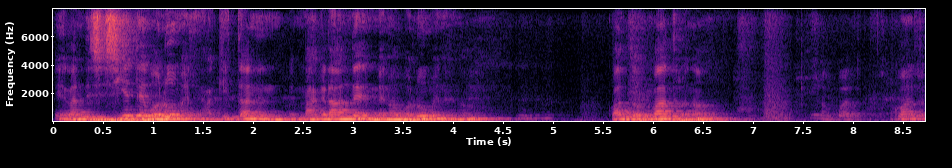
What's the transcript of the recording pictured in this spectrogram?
Eran 17 volúmenes, aquí están en, más grandes, en menos volúmenes. ¿no? ¿Cuántos? Cuatro, ¿no? Son cuatro. Cuatro.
